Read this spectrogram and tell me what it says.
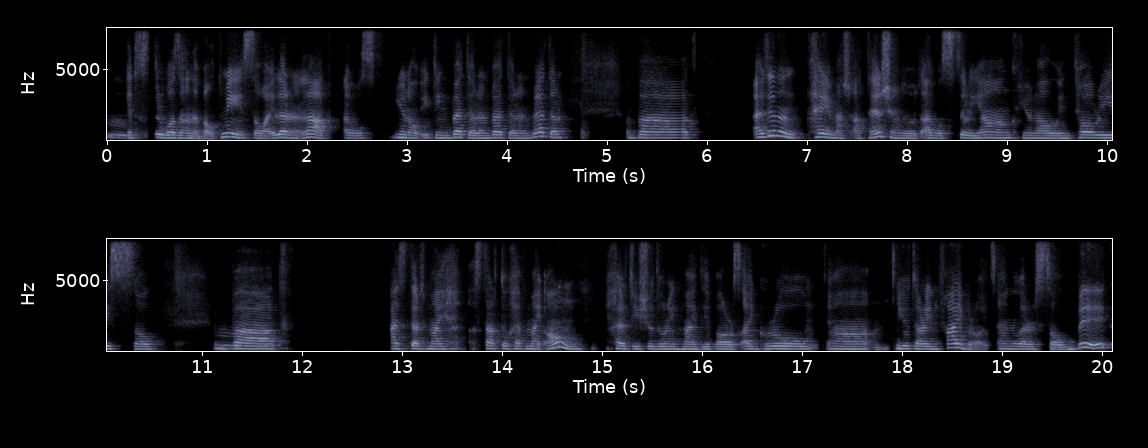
Mm. It still wasn't about me. So I learned a lot. I was, you know, eating better and better and better, but I didn't pay much attention to it. I was still young, you know, in Tories. So, mm. but I start my start to have my own health issue during my divorce. I grew uh, uterine fibroids and were so big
